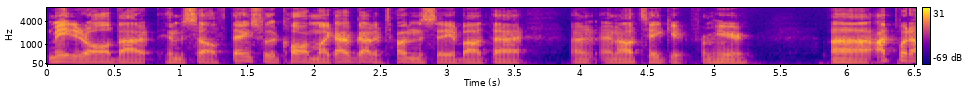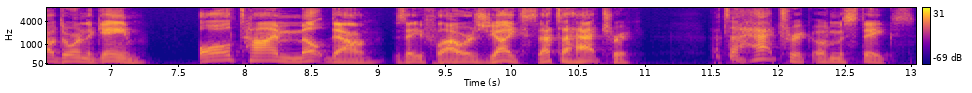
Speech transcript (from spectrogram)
made it all about himself. Thanks for the call, Mike. I've got a ton to say about that, and, and I'll take it from here. Uh, I put out during the game all time meltdown. Zay Flowers. Yikes! That's a hat trick. That's a hat trick of mistakes.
